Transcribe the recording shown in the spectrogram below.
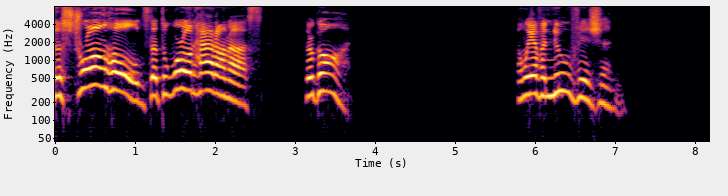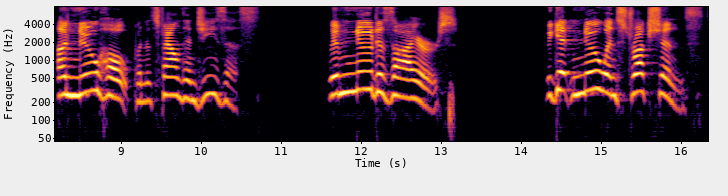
the strongholds that the world had on us, they're gone. And we have a new vision, a new hope, and it's found in Jesus. We have new desires. We get new instructions,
